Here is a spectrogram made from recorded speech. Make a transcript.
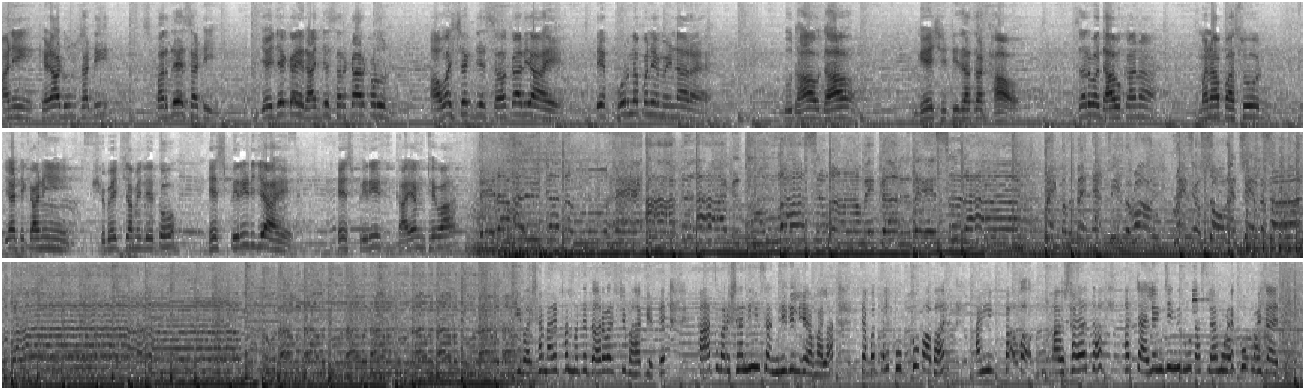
आणि खेळाडूंसाठी स्पर्धेसाठी जे जे काही राज्य सरकारकडून आवश्यक जे सहकार्य आहे ते पूर्णपणे मिळणार आहे. तू धाव धाव घे क्षितिजाचा ठाव. सर्व धावकांना मनापासून या ठिकाणी शुभेच्छा मी देतो. हे स्पिरिट जे आहे हे स्पिरिट कायम ठेवा. वर्षा मॅरेथॉनमध्ये दरवर्षी भाग घेते. पाच वर्षांनी ही संधी दिली आम्हाला. त्याबद्दल खूप खूप आभार. आणि पावसाळ्याचा हा चॅलेंजिंग रूट असल्यामुळे खूप मजा येते.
